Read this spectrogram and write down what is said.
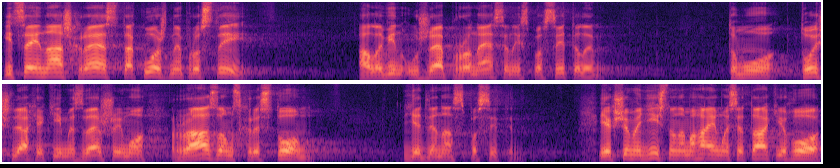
І цей наш хрест також непростий, але він уже пронесений Спасителем. Тому той шлях, який ми звершуємо разом з Христом, є для нас Спасителем. І якщо ми дійсно намагаємося так Його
